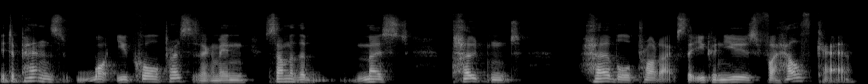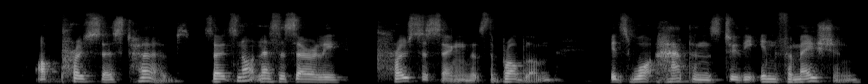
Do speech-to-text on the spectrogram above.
it depends what you call processing. I mean, some of the most potent herbal products that you can use for healthcare are processed herbs. So it's not necessarily processing that's the problem, it's what happens to the information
